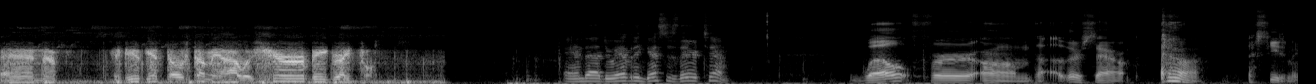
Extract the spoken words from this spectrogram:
And uh, if you get those to me, I would sure be grateful. And uh, do we have any guesses there, Tim? Well, for um the other sound, excuse me,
